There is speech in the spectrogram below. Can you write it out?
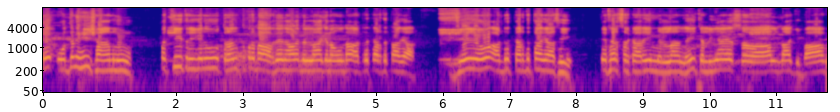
ਤੇ ਉਦੋਂ ਹੀ ਸ਼ਾਮ ਨੂੰ 25 ਤਰੀਕ ਨੂੰ ਤੁਰੰਤ ਪ੍ਰਭਾਵ ਦੇ ਨਾਲ ਮਿੱਲਾਂ ਚਲਾਉਣ ਦਾ ਆਰਡਰ ਕਰ ਦਿੱਤਾ ਗਿਆ। ਜੇ ਉਹ ਆਰਡਰ ਕਰ ਦਿੱਤਾ ਗਿਆ ਸੀ, ਤੇ ਫਿਰ ਸਰਕਾਰੀ ਮਿੱਲਾਂ ਨਹੀਂ ਚੱਲੀਆਂ। ਇਹ ਸਵਾਲ ਦਾ ਜਵਾਬ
